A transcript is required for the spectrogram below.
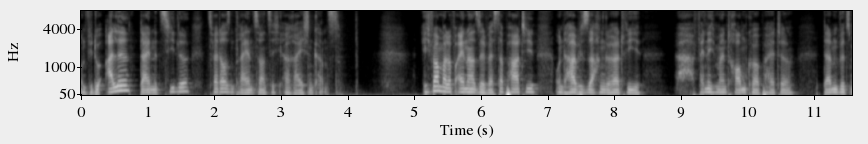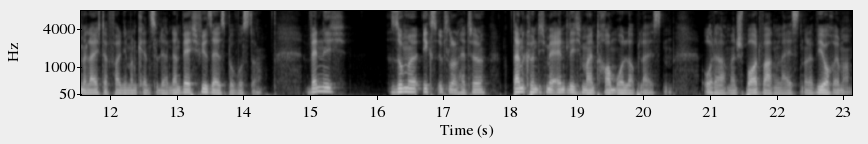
und wie du alle deine Ziele 2023 erreichen kannst. Ich war mal auf einer Silvesterparty und da habe ich Sachen gehört wie, ah, wenn ich meinen Traumkörper hätte, dann würde es mir leichter fallen, jemanden kennenzulernen. Dann wäre ich viel selbstbewusster. Wenn ich Summe XY hätte, dann könnte ich mir endlich meinen Traumurlaub leisten oder meinen Sportwagen leisten oder wie auch immer.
